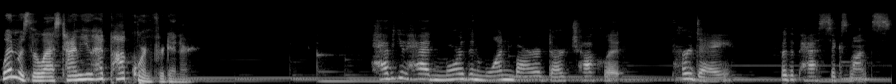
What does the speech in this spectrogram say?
When was the last time you had popcorn for dinner? Have you had more than one bar of dark chocolate per day for the past six months?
